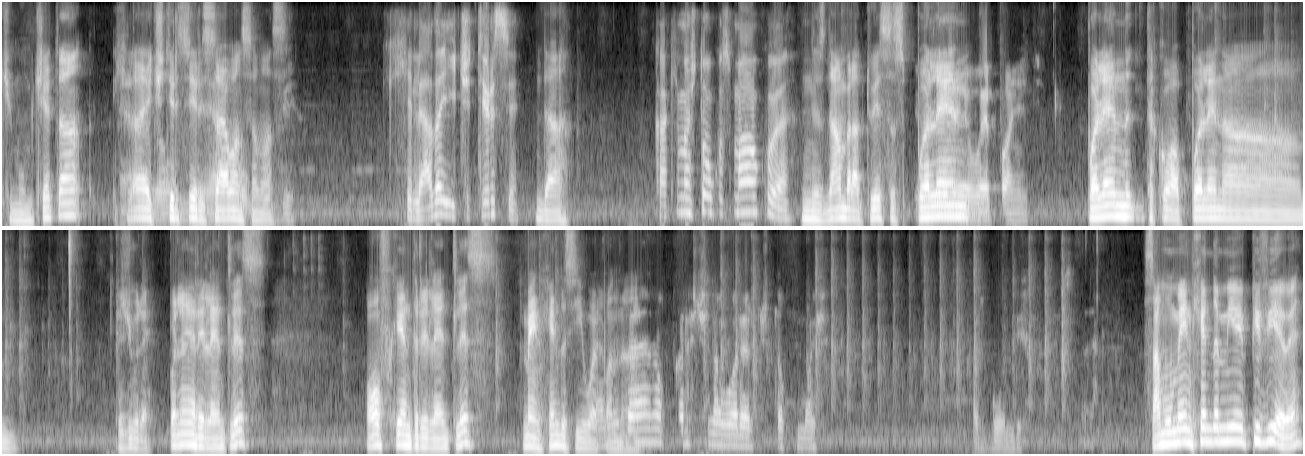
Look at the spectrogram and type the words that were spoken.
Че момчета, Е, 1040 ресайлан съм аз. 1040? Да. Как имаш толкова с малко, бе? Не знам, брат, той е с Е, пълен, уепоните. пълен, такова, пълен, а... кажи го де, пълен Relentless, Offhand Relentless, Manhand да си и Ами weapon. да, а. едно кръстче на Warrior, че толкова може. Аз го убих. Само Manhand да ми е PV, бе.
